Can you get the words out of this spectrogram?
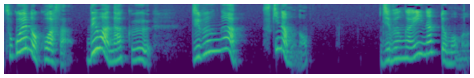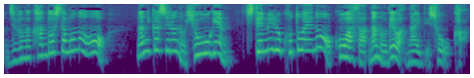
そこへの怖さではなく自分が好きなもの自分がいいなって思うもの自分が感動したものを何かしらの表現してみることへの怖さなのではないでしょうか。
